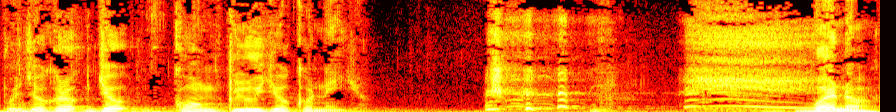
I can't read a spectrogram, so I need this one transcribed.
pues yo creo, yo concluyo con ello. bueno,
